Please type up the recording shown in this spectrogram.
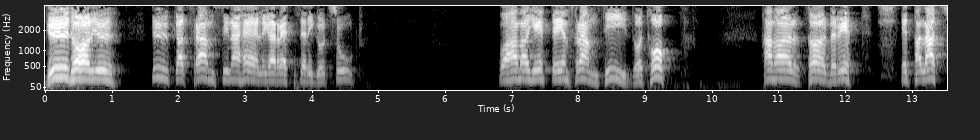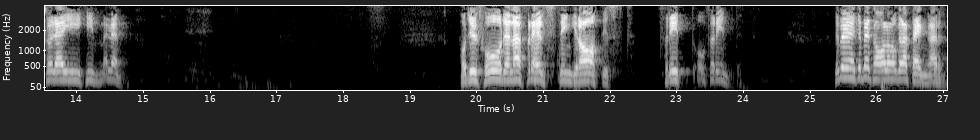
Gud har ju dukat fram sina härliga rätter i Guds ord. Och han har gett dig en framtid och ett hopp. Han har förberett ett palats för dig i himmelen. Och du får denna frälsning gratis, fritt och förintet. Du behöver inte betala några pengar.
